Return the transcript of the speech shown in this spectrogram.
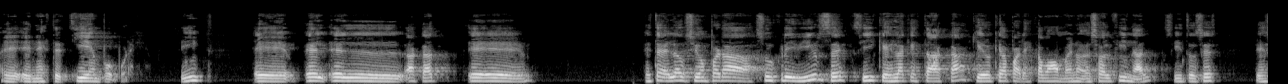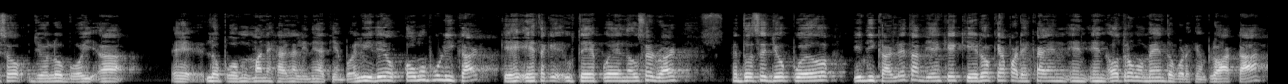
eh, en este tiempo, por ejemplo, ¿sí? Eh, el, el, acá, eh, esta es la opción para suscribirse, ¿sí? Que es la que está acá. Quiero que aparezca más o menos eso al final, ¿sí? Entonces, eso yo lo voy a eh, lo puedo manejar en la línea de tiempo. El video cómo publicar, que es esta que ustedes pueden observar, entonces yo puedo indicarle también que quiero que aparezca en, en, otro momento, por ejemplo acá.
